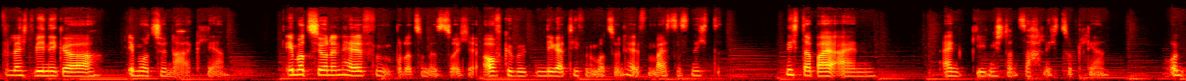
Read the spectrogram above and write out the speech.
vielleicht weniger emotional klären. Emotionen helfen, oder zumindest solche aufgewühlten negativen Emotionen helfen meistens nicht, nicht dabei, einen, einen Gegenstand sachlich zu klären. Und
